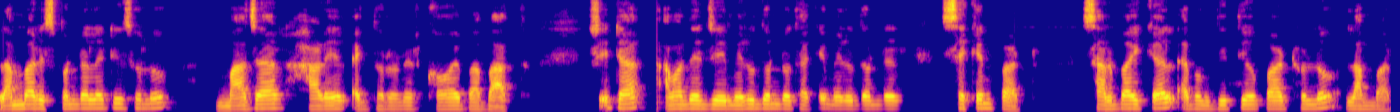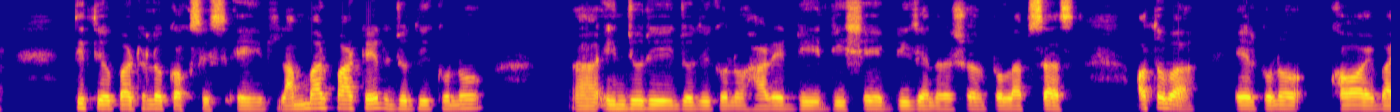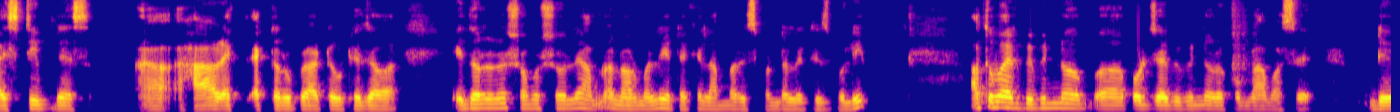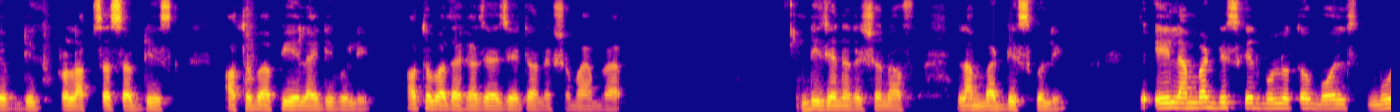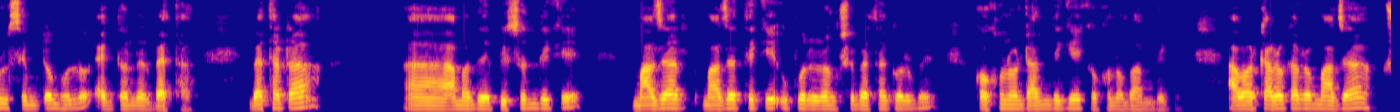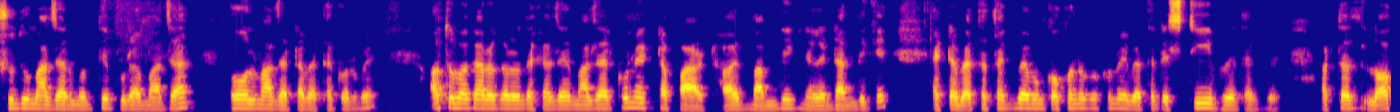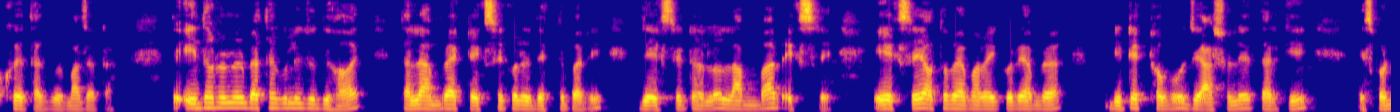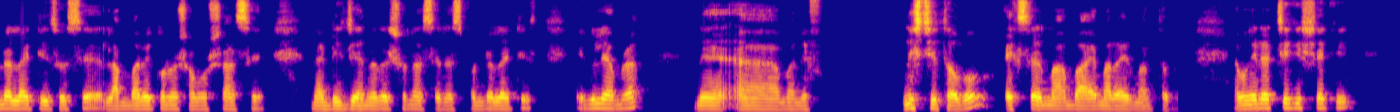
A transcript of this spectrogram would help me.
Lumber spondylitis হলো মাজার হাড়ের এক ধরনের ক্ষয় বা বাত। সেটা আমাদের যে মেরুদণ্ড থাকে, মেরুদণ্ডের সেকেন্ড পার্ট সার্ভাইকাল এবং দ্বিতীয় পার্ট হলো লাম্বার তৃতীয় পার্ট হলো কক্সিস এই লাম্বার পার্টের যদি কোনো ইনজুরি যদি কোনো হাড়ের ডি ডিশেপ ডিজেনারেশন প্রোলাপসাস অথবা এর কোনো ক্ষয় বা স্টিফনেস হাড় এক, একটার উপর আরেকটা উঠে যাওয়া, এই ধরনের সমস্যা হলে আমরা নর্মালি এটাকে লাম্বার স্পন্ডালাইটিস বলি, অথবা এর বিভিন্ন পর্যায়ে বিভিন্ন রকম নাম আছে, ডি প্রোলাপসাস অফ ডিস্ক অথবা পিএলআইডি বলি, অথবা দেখা যায় যে এটা অনেক সময় আমরা ডিজেনারেশন অফ লাম্বার ডিস্ক বলি, তো এই লাম্বার ডিস্কের মূলত মূল মূল সিমটম হলো এক ধরনের ব্যথা, ব্যথাটা আমাদের পিছন দিকে, মাজার মাজা থেকে উপরের অংশে ব্যথা করবে, কখনো ডান দিকে, কখনো বাম দিকে। আবার কারও কারও মাজা, শুধু মাজার মধ্যে, পুরা মাজা হোল মাজাটা ব্যথা করবে। অথবা কারও কারও দেখা যায়, মাজার কোনো একটা পার্ট হয় বাম দিক নাহলে ডান দিকে একটা ব্যথা থাকবে এবং কখনো কখনো এই ব্যথাটা স্টিভ হয়ে থাকবে, অর্থাৎ লক হয়ে থাকবে মাজাটা। তো এই ধরনের ব্যথাগুলি যদি হয় তাহলে আমরা একটা এক্স রে করে দেখতে পারি যে এক্স রেটা হলো লাম্বার এক্স রে এই এক্স রে অথবা এমআরআই করে আমরা ডিটেক্ট হব যে আসলে তার কি স্পন্ডালাইটিস হচ্ছে, লাম্বারে কোনো সমস্যা আছে না ডিজেনারেশন আছে না স্পন্ডালাইটিস এগুলি আমরা মানে নিশ্চিত হব এক্স রে বা এমআরআই এর মাধ্যমে। এবং এটার চিকিৎসা কি?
